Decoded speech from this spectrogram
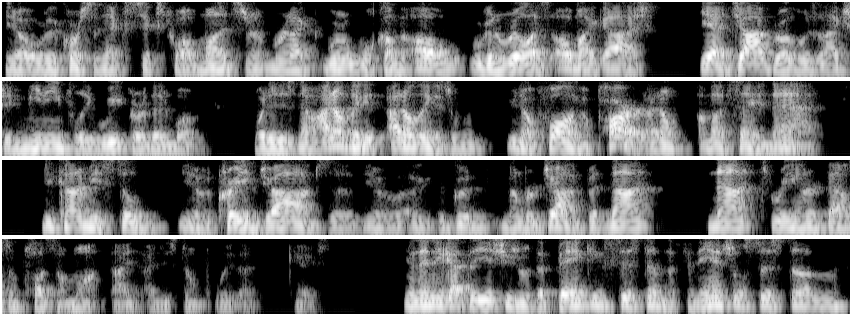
you know, over the course of the next six, 12 months, we're not, we will come, oh, we're going to realize, oh my gosh, yeah, job growth was actually meaningfully weaker than what what it is now. I don't think it. I don't think it's you know falling apart. I don't. I'm not saying that the economy is still you know creating jobs. Uh, you know, a, a, good number of jobs, but not not 300,000 plus a month. I, I just don't believe that's the case. And then you got the issues with the banking system, the financial system.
